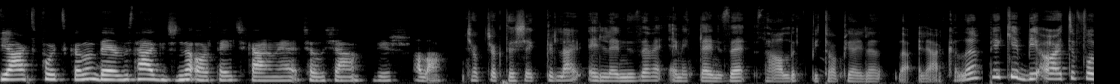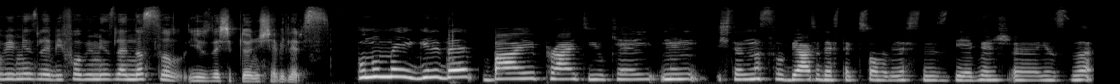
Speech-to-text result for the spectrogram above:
bir artı politikanın devrimsel gücünü ortaya çıkarmaya çalışan bir alan. Çok çok teşekkürler. Ellerinize ve emeklerinize sağlık Bitopya ile alakalı. Peki bir artı fobimizle, bir fobimizle nasıl yüzleşip dönüşebiliriz? Bununla ilgili de Buy Pride UK'nin işte nasıl bir artı destekçisi olabilirsiniz diye bir e, yazısını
